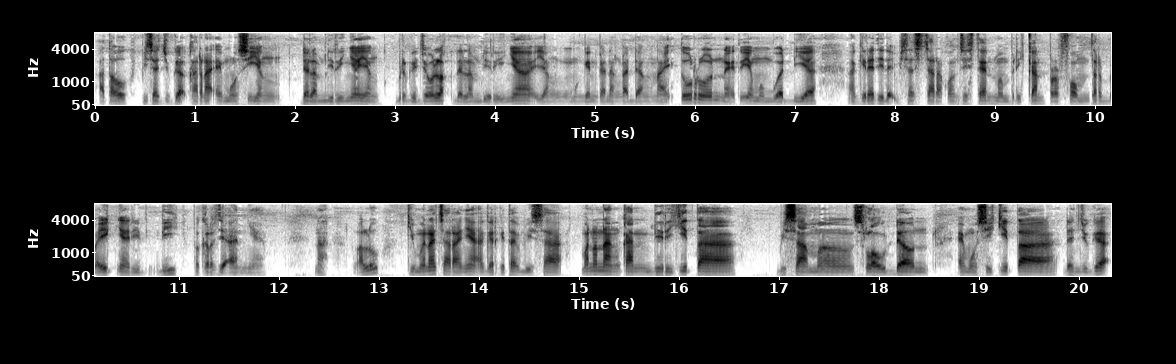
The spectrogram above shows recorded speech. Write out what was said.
Atau bisa juga karena emosi yang dalam dirinya yang bergejolak dalam dirinya yang mungkin kadang-kadang naik turun. Nah itu yang membuat dia akhirnya tidak bisa secara konsisten memberikan perform terbaiknya di, di pekerjaannya. Nah lalu gimana caranya agar kita bisa menenangkan diri kita bisa slow down emosi kita dan juga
